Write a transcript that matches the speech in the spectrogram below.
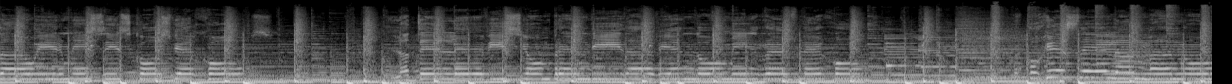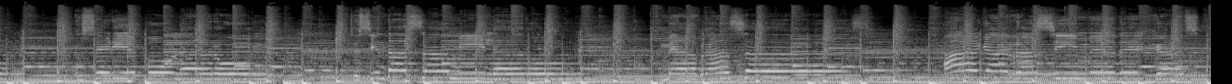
A oír mis discos viejos, la televisión prendida viendo mi reflejo. Me coges de la mano en serie Polaroid, te sientas a mi lado, me abrazas, agarras y me dejas.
